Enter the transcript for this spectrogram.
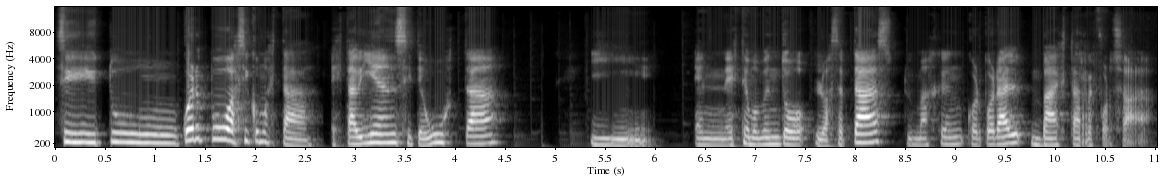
Si tu cuerpo así como está, está bien, si te gusta y en este momento lo aceptás, tu imagen corporal va a estar reforzada.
